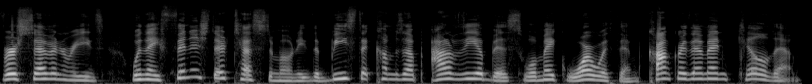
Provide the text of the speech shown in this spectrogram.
Verse 7 reads When they finish their testimony, the beast that comes up out of the abyss will make war with them, conquer them, and kill them.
